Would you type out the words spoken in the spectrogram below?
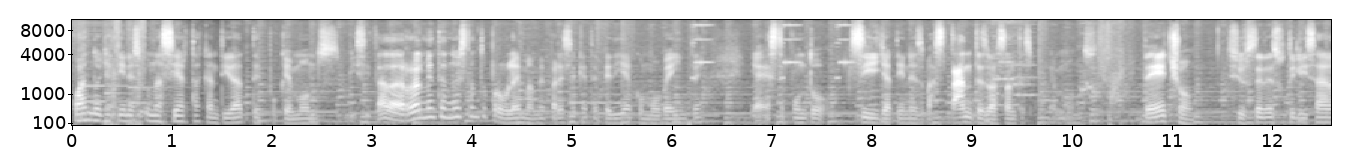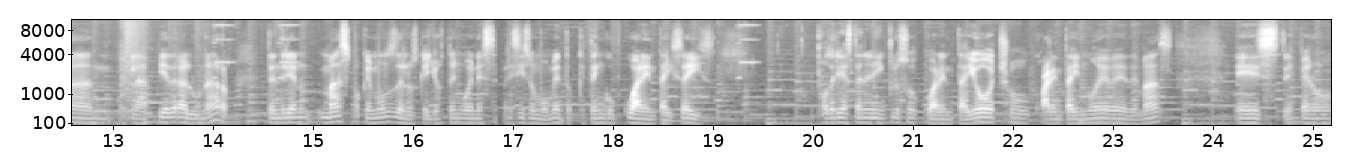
cuando ya tienes una cierta cantidad de Pokémon visitada. Realmente no es tanto problema, me parece que te pedía como 20 y a este punto sí ya tienes bastantes, bastantes Pokémon. De hecho, si ustedes utilizaran la piedra lunar, tendrían más Pokémon de los que yo tengo en este preciso momento, que tengo 46. Podrías tener incluso 48, 49 de más este, pero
